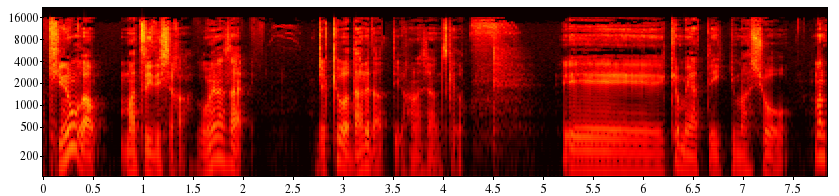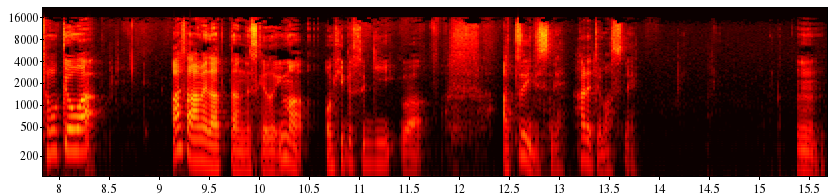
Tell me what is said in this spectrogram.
昨日が祭りでしたか？ごめんなさい。じゃあ今日は誰だっていう話なんですけど。えー、今日もやっていきましょう。まあ東京は朝雨だったんですけど、今お昼過ぎは暑いですね。晴れてますね。うん。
